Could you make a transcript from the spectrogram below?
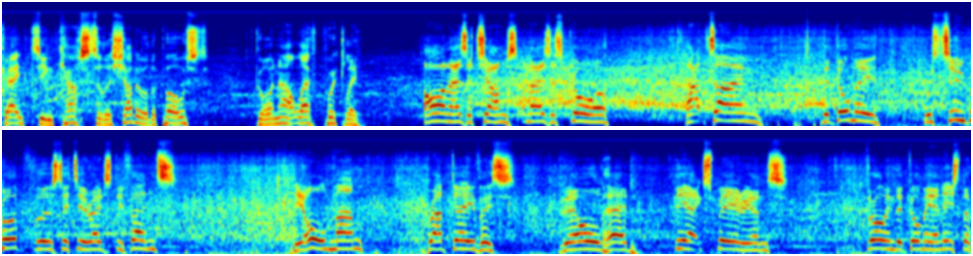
Getting cast to the shadow of the post. Going out left quickly. Oh, and there's a chance, and there's a score. That time, the dummy was too good for the City Reds defence. The old man, Brad Davis, the old head, the experience, throwing the dummy, and it's the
